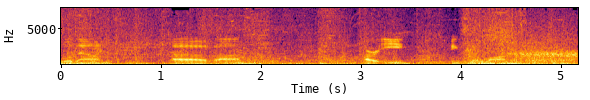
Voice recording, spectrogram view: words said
cooldown of um, RE being so long.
